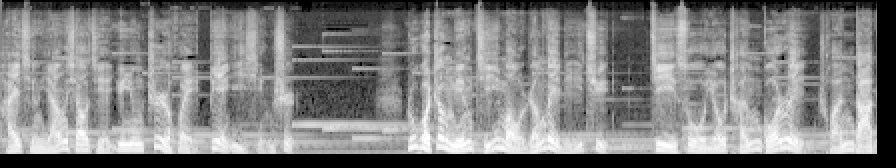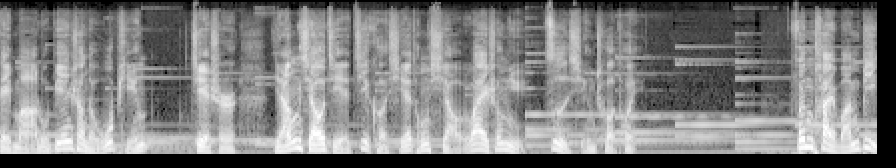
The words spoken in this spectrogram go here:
还请杨小姐运用智慧变易形式。如果证明吉某仍未离去，寄宿由陈国瑞传达给马路边上的吴平。届时，杨小姐即可协同小外甥女自行撤退。分派完毕，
